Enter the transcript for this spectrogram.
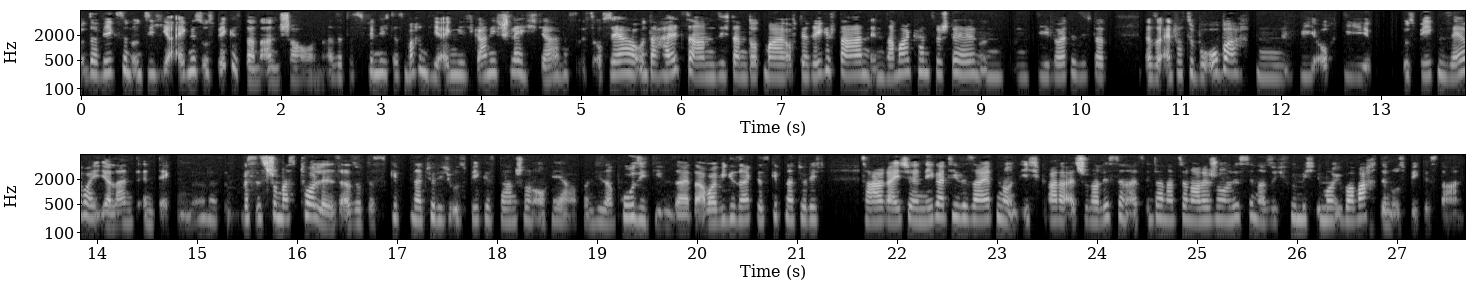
unterwegs sind und sich ihr eigenes Usbekistan anschauen. Also das finde ich, das machen die eigentlich gar nicht schlecht, ja. Das ist auch sehr unterhaltsam, sich dann dort mal auf den Registan in Samarkand zu stellen und, und die Leute sich dort also einfach zu beobachten, wie auch die Usbeken selber ihr Land entdecken. Ne? Das, ist schon was Tolles. Also das gibt natürlich Usbekistan schon auch her von dieser positiven Seite. Aber wie gesagt, es gibt natürlich zahlreiche negative Seiten und ich gerade als Journalistin, als internationale Journalistin, also ich fühle mich immer überwacht in Usbekistan.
